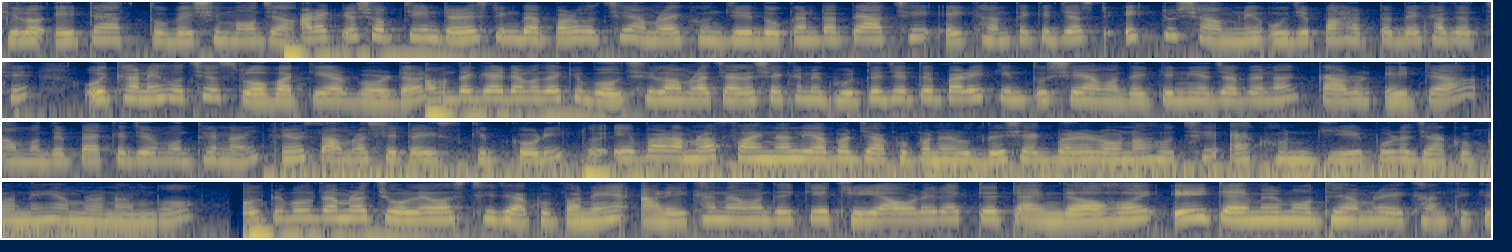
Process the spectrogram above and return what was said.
ছিল। এটা এত বেশি মজা। আরেকটা সবচেয়ে ইন্টারেস্টিং ব্যাপার হচ্ছে আমরা এখন যে দোকানটাতে আছি, এইখান থেকে জাস্ট একটু সামনে ওই যে পাহাড়টা দেখা যাচ্ছে, ওইখানে হচ্ছে স্লোভাকিয়ার বর্ডার আমাদের গাইড আমাদেরকে বলছিল, আমরা চাইলে সেখানে ঘুরতে যেতে পারি। কিন্তু সে আমাদেরকে নিয়ে যাবে না, কারণ এইটা আমাদের প্যাকেজের মধ্যে নাই। আমরা সেটা স্কিপ করি। তো এবার আমরা ফাইনালি আবার জাকোপানের উদ্দেশ্যে একবারে রওনা হচ্ছি। এখন গিয়ে পুরো জাকোপানেই আমরা নামবো। বলতে বলতে আমরা চলে আসছি জাকোপানে, আর এখানে আমাদেরকে থ্রি আওয়ারের একটা টাইম দেওয়া হয়। এই টাইমের মধ্যে আমরা এখান থেকে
